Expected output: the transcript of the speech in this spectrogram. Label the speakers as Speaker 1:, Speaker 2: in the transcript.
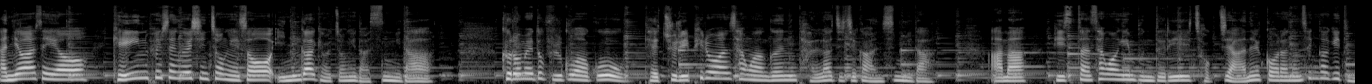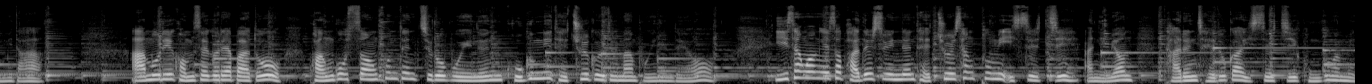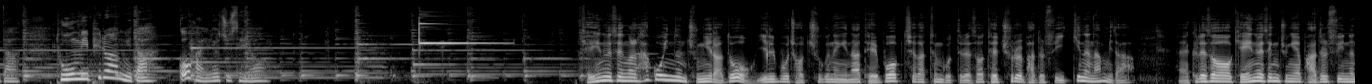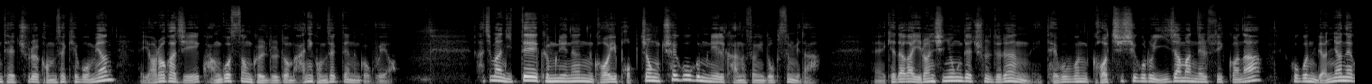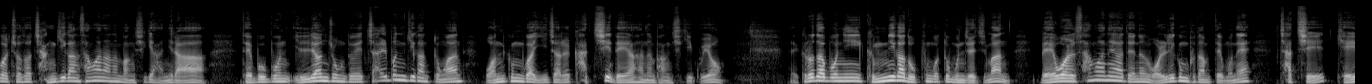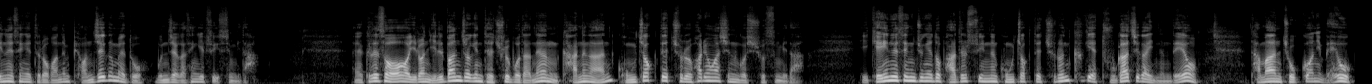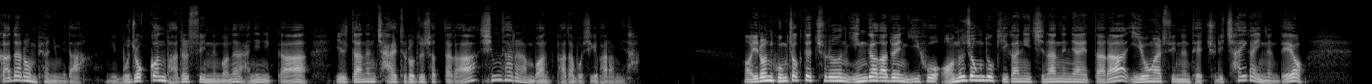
Speaker 1: 안녕하세요. 개인 회생을 신청해서 인가 결정이 났습니다. 그럼에도 불구하고 대출이 필요한 상황은 달라지지가 않습니다. 아마 비슷한 상황인 분들이 적지 않을 거라는 생각이 듭니다. 아무리 검색을 해봐도 광고성 콘텐츠로 보이는 고금리 대출글들만 보이는데요. 이 상황에서 받을 수 있는 대출 상품이 있을지 아니면 다른 제도가 있을지 궁금합니다. 도움이 필요합니다. 꼭 알려주세요.
Speaker 2: 개인회생을 하고 있는 중이라도 일부 저축은행이나 대부업체 같은 곳들에서 대출을 받을 수 있기는 합니다. 그래서 개인회생 중에 받을 수 있는 대출을 검색해보면 여러 가지 광고성 글들도 많이 검색되는 거고요. 하지만 이때의 금리는 거의 법정 최고 금리일 가능성이 높습니다. 게다가 이런 신용대출들은 대부분 거치식으로 이자만 낼 수 있거나 혹은 몇 년에 걸쳐서 장기간 상환하는 방식이 아니라 대부분 1년 정도의 짧은 기간 동안 원금과 이자를 같이 내야 하는 방식이고요. 예, 그러다 보니 금리가 높은 것도 문제지만 매월 상환해야 되는 원리금 부담 때문에 자칫 개인회생에 들어가는 변제금에도 문제가 생길 수 있습니다. 예, 그래서 이런 일반적인 대출보다는 가능한 공적 대출을 활용하시는 것이 좋습니다. 이 개인회생 중에도 받을 수 있는 공적 대출은 크게 두 가지가 있는데요. 다만 조건이 매우 까다로운 편입니다. 무조건 받을 수 있는 것은 아니니까 일단은 잘 들어두셨다가 심사를 한번 받아보시기 바랍니다. 어, 이런 공적 대출은 인가가 된 이후 어느 정도 기간이 지났느냐에 따라 이용할 수 있는 대출이 차이가 있는데요.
